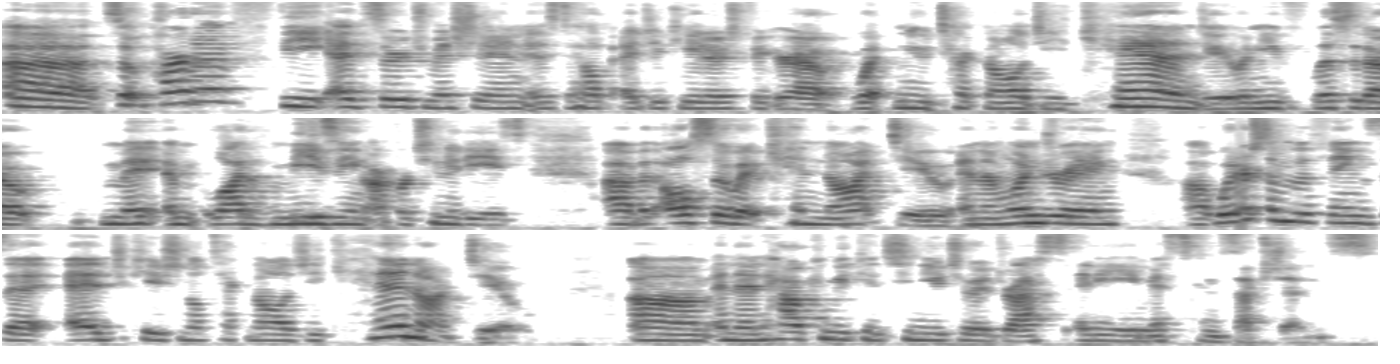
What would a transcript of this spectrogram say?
Uh, so part of the EdSurge mission is to help educators figure out what new technology can do, and you've listed out a lot of amazing opportunities, uh, but also what it cannot do. And I'm wondering, uh, what are some of the things that educational technology cannot do? Um, and then how can we continue to address any misconceptions?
